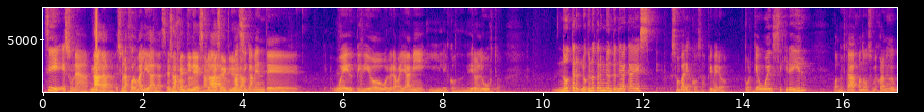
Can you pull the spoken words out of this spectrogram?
Sí, es una. Nada. claro, es una formalidad la segunda una ronda. gentileza, me parece, de Cleveland. Básicamente, Wade pidió volver a Miami y le, dieron el gusto. No ter- lo que no termino de entender acá es. eh, Son varias cosas. Primero, ¿por qué Wade se quiere ir cuando estaba jugando con su mejor amigo?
